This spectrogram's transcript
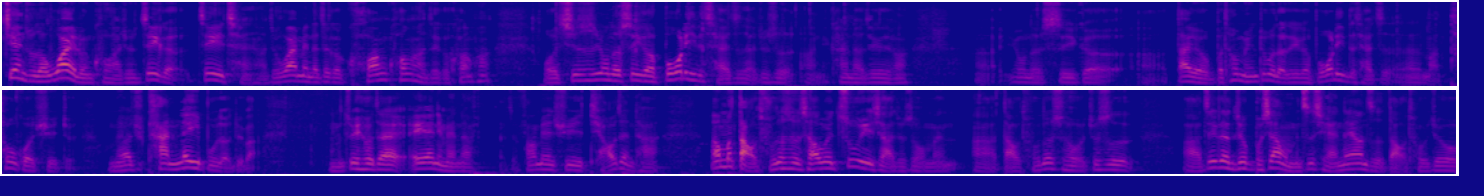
建筑的外轮廓啊，就是这个这一层啊，就外面的这个框框啊，这个框框，我其实用的是一个玻璃的材质啊，就是啊，你看到这个地方啊，用的是一个呃带有不透明度的这个玻璃的材质，那么透过去就我们要去看内部的，对吧？我们最后在 A I 里面呢，方便去调整它。那我们导图的时候稍微注意一下，就是我们啊导图的时候就是。啊，这个就不像我们之前那样子导图，就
